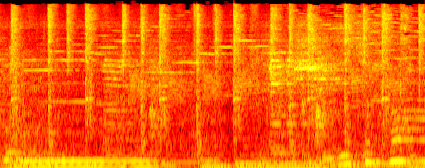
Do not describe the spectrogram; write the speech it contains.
She's a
